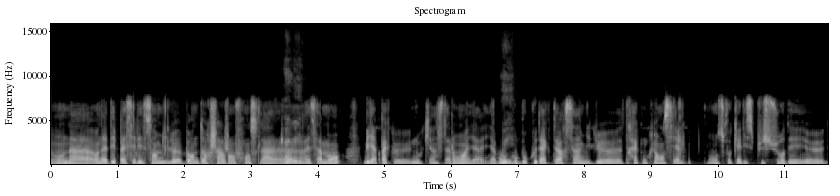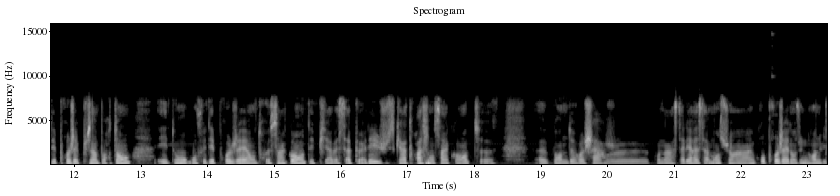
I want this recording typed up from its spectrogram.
on a, on a dépassé les 100 000 bornes de recharge en France là ah euh, récemment, mais il n'y a pas que nous qui installons, hein. il y, a, beaucoup beaucoup d'acteurs. C'est un milieu euh, très concurrentiel. On se focalise plus sur des, euh, des, projets plus importants et donc on fait des projets entre 50 et puis ah bah, ça peut aller jusqu'à 350 euh, bande de recharge euh, qu'on a installée récemment sur un, gros projet dans une grande ville.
